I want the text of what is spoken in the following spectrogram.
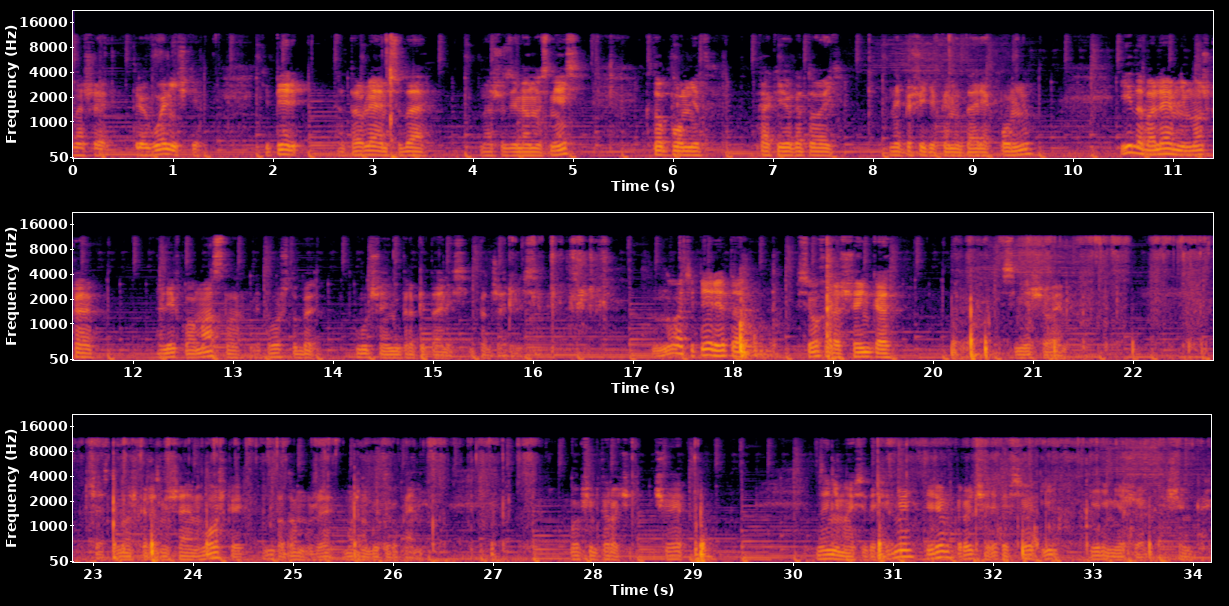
Наши треугольнички. Теперь отправляем сюда нашу зеленую смесь. Кто помнит, как ее готовить, напишите в комментариях «помню». И добавляем немножко оливкового масла, для того, чтобы лучше они пропитались и поджарились. Ну а теперь это все хорошенько смешиваем. Сейчас немножко размешаем ложкой, и потом уже можно будет руками. В общем, короче, что я занимаюсь этой фигней, берем, короче, это все и перемешиваем хорошенько.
